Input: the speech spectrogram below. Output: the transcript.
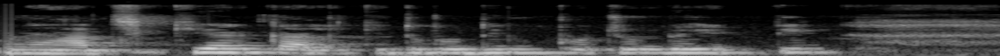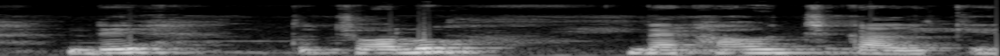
মানে আজকে আর কালকে দুটো দিন প্রচণ্ড হেট্টিক ডে তো চলো, দেখা হচ্ছে কালকে।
